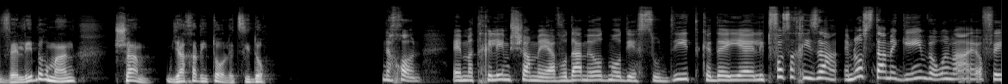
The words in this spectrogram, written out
וליברמן שם, יחד איתו, לצידו. נכון, הם מתחילים שם אה, עבודה מאוד מאוד יסודית כדי uh, לתפוס אחיזה, הם לא סתם מגיעים ואומרים, אה יופי,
